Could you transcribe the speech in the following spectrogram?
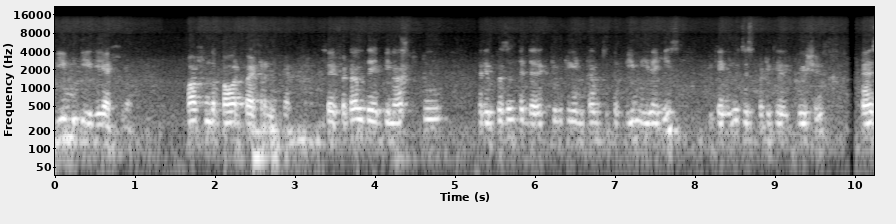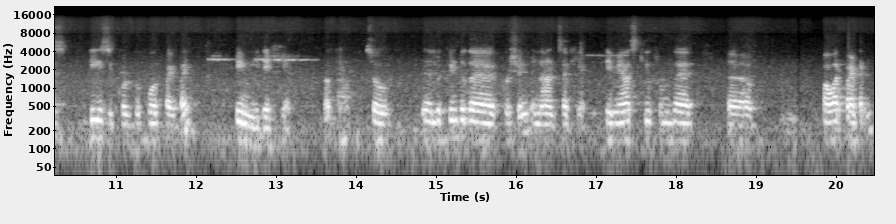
beam area here or from the power pattern here? So if at all they have been asked to represent the directivity in terms of the beam area is you can use this particular equation as d is equal to 4 pi by p media here. Okay. So uh, look into the question and answer here. They may ask you from the uh, power pattern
